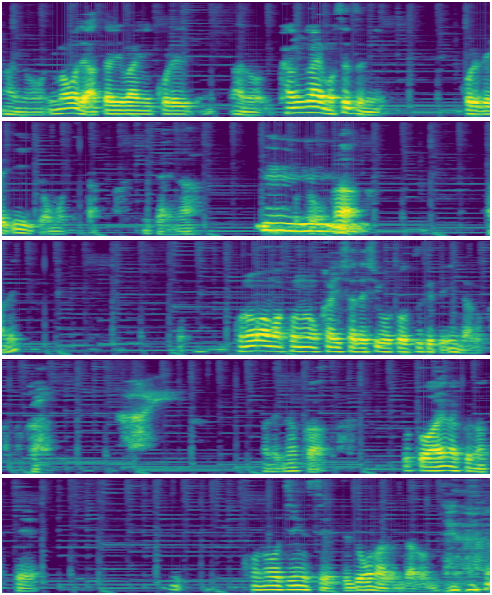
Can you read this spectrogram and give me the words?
あの、今まで当たり前にこれ、あの、考えもせずにこれでいいと思ってたみたいなうんことが、あれ？このままこの会社で仕事を続けていいんだろうかとか、はい。あれなんか、人と会えなくなって、この人生ってどうなるんだろうみたいなこ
